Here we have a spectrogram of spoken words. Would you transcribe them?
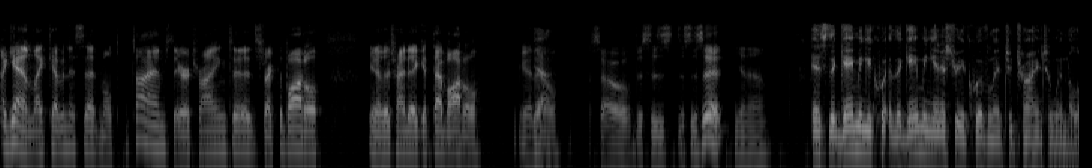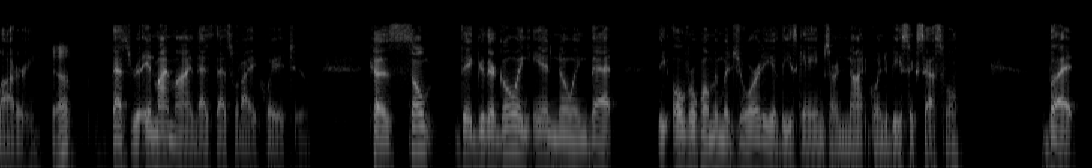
again, like Kevin has said multiple times, they are trying to strike the bottle. You know, they're trying to get that bottle. You know, so this is this is it. You know, It's the gaming equi- the gaming industry equivalent to trying to win the lottery. yeah. That's re- in my mind. That's that's what I equate it to. Because so they they're going in knowing that the overwhelming majority of these games are not going to be successful, but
